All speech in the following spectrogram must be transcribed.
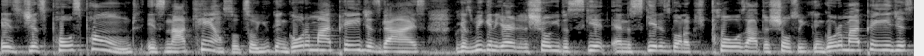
is just postponed. It's not canceled. So you can go to my pages, guys, because we can ready to show you the skit, and the skit is going to close out the show. So you can go to my pages,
